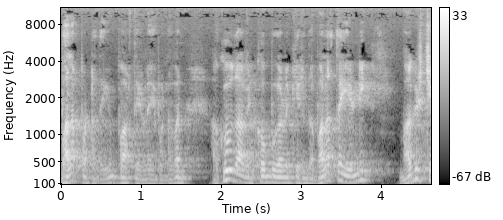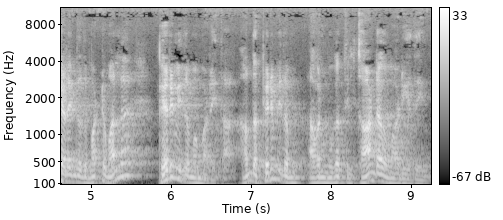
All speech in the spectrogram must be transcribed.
பலப்பட்டதையும் பார்த்த இளையவல்லவன் அகூதாவின் கொம்புகளுக்கு இருந்த பலத்தை எண்ணி மகிழ்ச்சி அடைந்தது மட்டுமல்ல பெருமிதமும் அடைந்தான். அந்த பெருமிதம் அவன் முகத்தில் தாண்டவம் ஆடியதையும்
